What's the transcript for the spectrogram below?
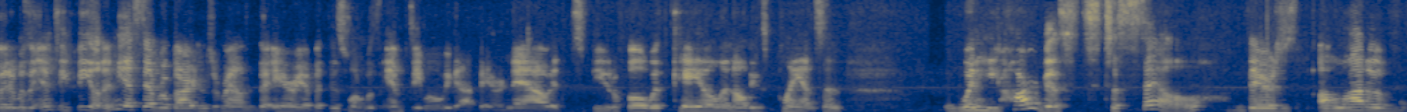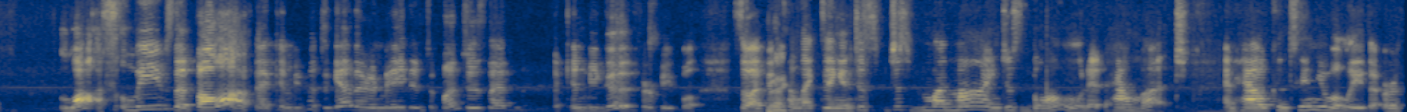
But it was an empty field, and he has several gardens around the area. But this one was empty when we got there. Now it's beautiful with kale and all these plants. And when he harvests to sell, there's a lot of loss leaves that fall off that can be put together and made into bunches that can be good for people so i've been right. collecting and just just my mind just blown at how much and how continually the earth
